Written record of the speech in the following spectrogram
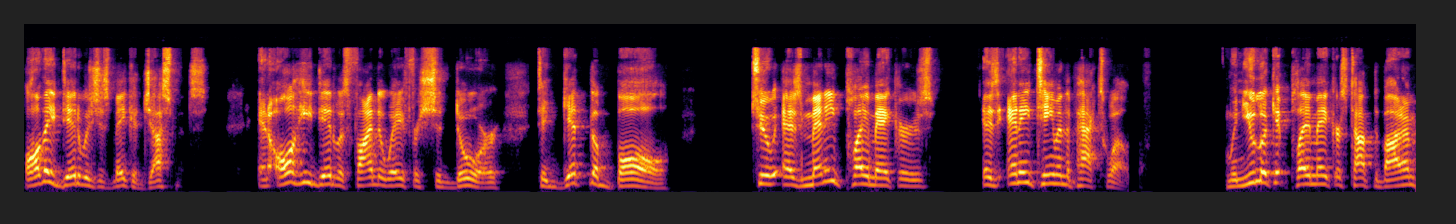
All they did was just make adjustments. And all he did was find a way for Shedeur to get the ball to as many playmakers as any team in the Pac 12. When you look at playmakers top to bottom,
